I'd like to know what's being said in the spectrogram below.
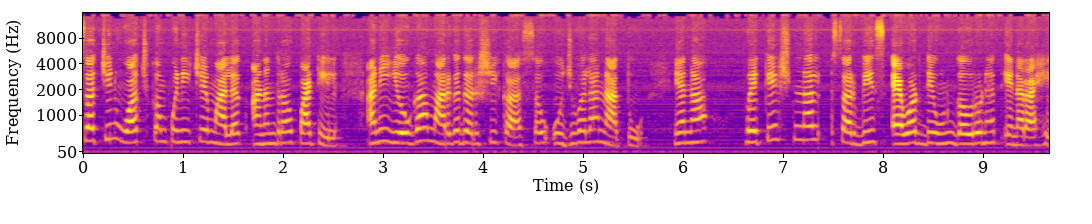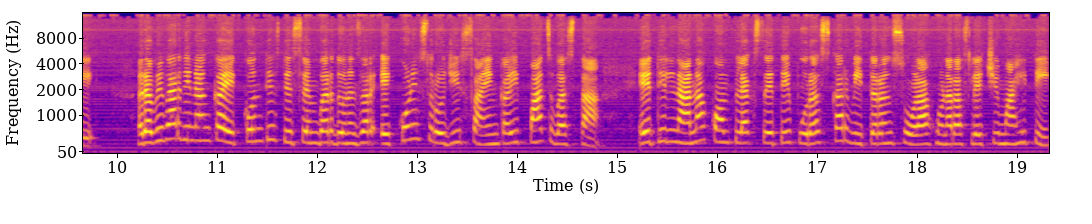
सचिन वॉच कंपनीचे मालक आनंदराव पाटील आणि योगा मार्गदर्शिका सौ उज्ज्वला नातू यांना व्हेकेशनल सर्व्हिस अवॉर्ड देऊन गौरवण्यात येणार आहे. रविवार दिनांक एकोणतीस डिसेंबर दोन हजार एकोणीस रोजी सायंकाळी पाच वाजता येथील नाना कॉम्प्लेक्स येथे पुरस्कार वितरण सोहळा होणार असल्याची माहिती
